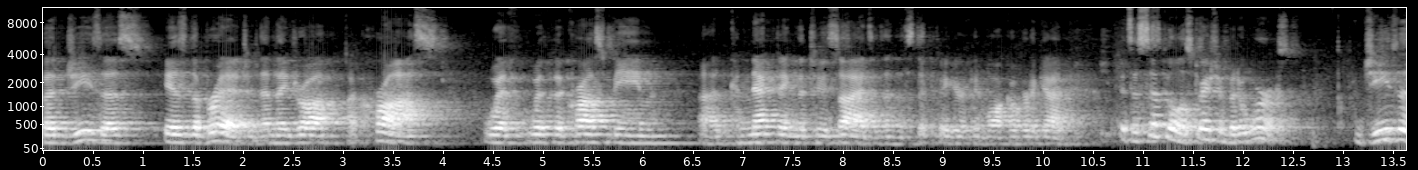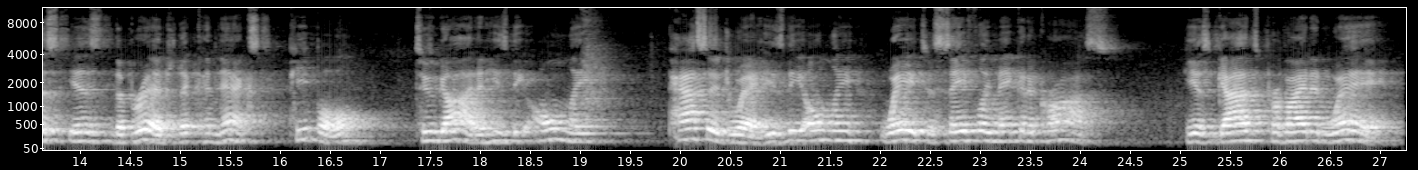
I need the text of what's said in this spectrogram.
But Jesus is the bridge. And then they draw a cross with, with the cross beam uh, connecting the two sides, and then the stick figure can walk over to God. It's a simple illustration, but it works. Jesus is the bridge that connects people to God, and He's the only passageway. He's the only way to safely make it across. He is God's provided way.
